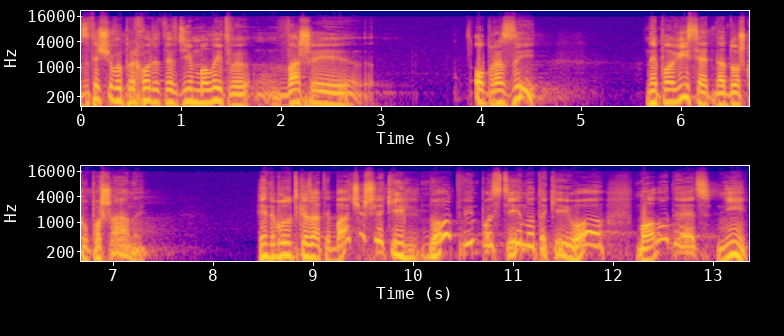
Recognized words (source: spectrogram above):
за те, що ви приходите в дім молитви, ваші образи не повісять на дошку пошани. І не будуть казати, бачиш, який, от він постійно такий, о, молодець. Ні.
